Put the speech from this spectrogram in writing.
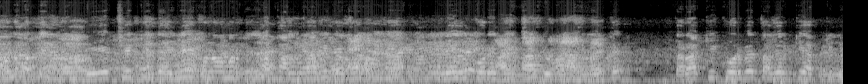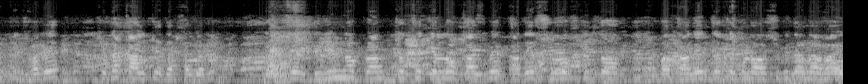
অনুমতি কি দেয়নি এখনও আমার কালকে আমি যথাযথ মেল করে দিয়েছি তারা কি করবে তাদের কি অ্যাক্টিভিটিস হবে সেটা কালকে দেখা যাবে। রাজ্যের বিভিন্ন প্রান্ত থেকে লোক আসবে তাদের সুরক্ষিত বা তাদের যাতে কোনো অসুবিধা না হয়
